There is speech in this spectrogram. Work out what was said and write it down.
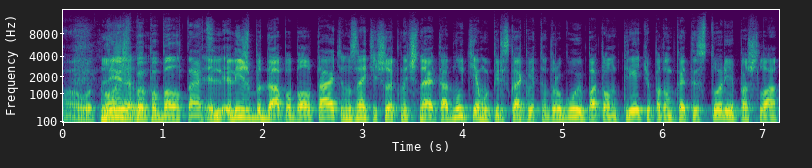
Вот. Лишь бы поболтать. Лишь бы, да, поболтать. Ну, знаете, человек начинает одну тему, перескакивает на другую, потом третью, потом какая-то история пошла,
